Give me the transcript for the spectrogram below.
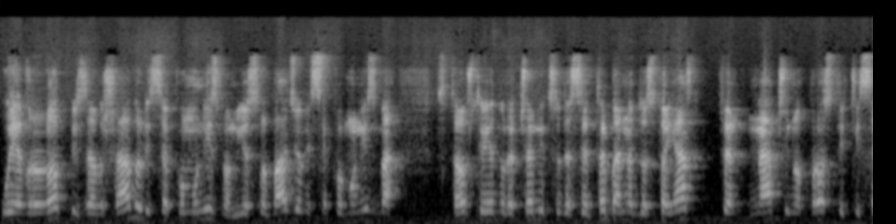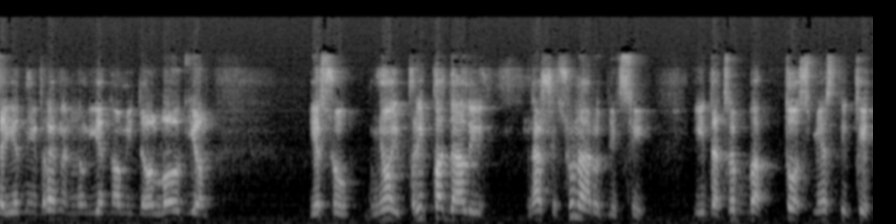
u Evropi završavali sa komunizmom i oslobađali se komunizma stao što jednu rečenicu da se treba na dostojanstven način oprostiti sa jednim vremenom, jednom ideologijom, jer su njoj pripadali naši sunarodnici i da treba to smjestiti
